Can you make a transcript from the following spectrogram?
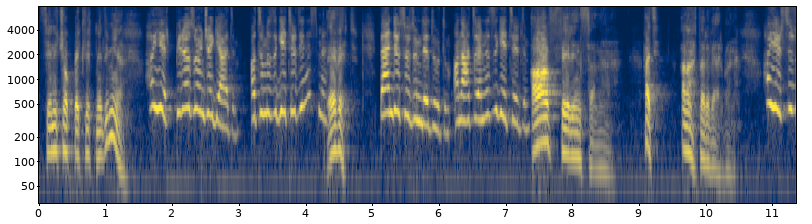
Seni çok bekletmedim ya. Hayır biraz önce geldim. Atımızı getirdiniz mi? Evet. Ben de sözümde durdum. Anahtarınızı getirdim. Aferin sana. Hadi anahtarı ver bana. Hayır siz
